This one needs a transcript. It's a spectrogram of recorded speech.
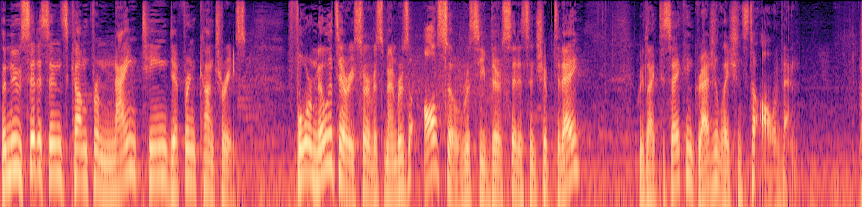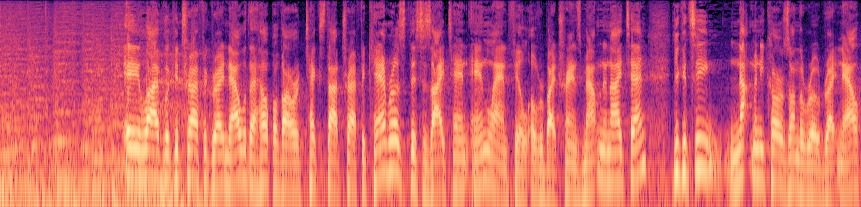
The new citizens come from 19 different countries. Four military service members also received their citizenship today. We'd like to say congratulations to all of them. A live look at traffic right now with the help of our TxDOT traffic cameras. This is I-10 and landfill over by Trans Mountain and I-10. You can see not many cars on the road right now.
